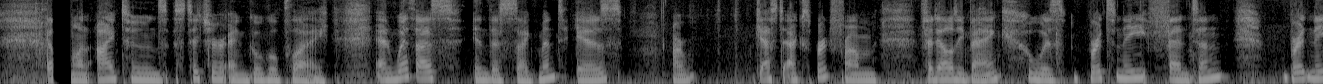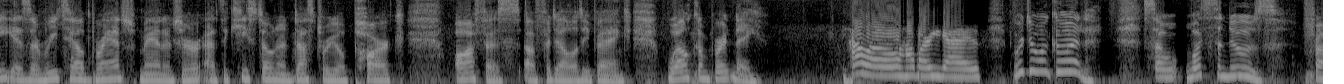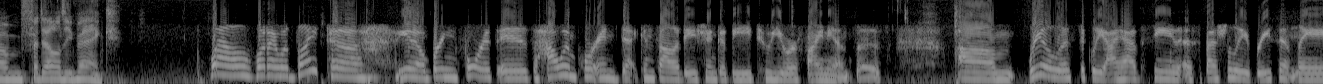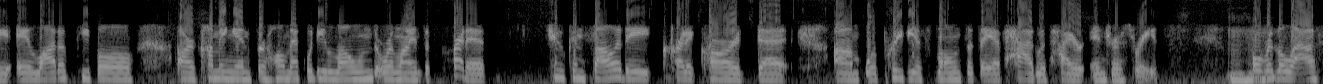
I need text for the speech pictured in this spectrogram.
on iTunes, Stitcher, and Google Play. And with us in this segment is our guest expert from Fidelity Bank, who is Brittany Fenton. Brittany is a retail branch manager at the Keystone Industrial Park office of Fidelity Bank. Welcome, Brittany. Hello, how are you guys? We're doing good. So, what's the news from Fidelity Bank? Well, what I would like to, you know, bring forth is how important debt consolidation could be to your finances. Um, realistically, I have seen, especially recently, a lot of people are coming in for home equity loans or lines of credit to consolidate credit card debt um, or previous loans that they have had with higher interest rates. Over the last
